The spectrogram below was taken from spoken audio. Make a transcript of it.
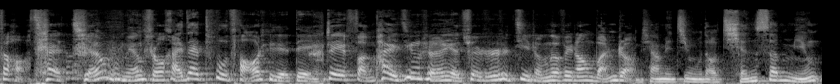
到在前五名的时候还在吐槽这些电影？这反派精神也确实是继承的非常完整。下面进入到前三名，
